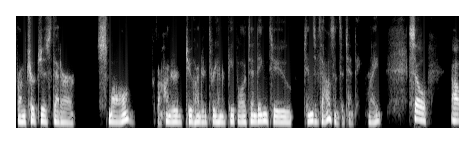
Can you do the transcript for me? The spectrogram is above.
from churches that are small with 100 200 300 people attending to tens of thousands attending right so uh,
